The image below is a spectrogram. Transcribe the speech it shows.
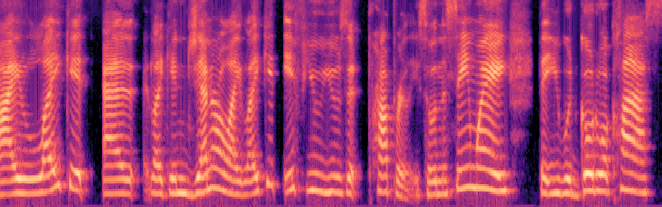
I like it as like in general, I like it if you use it properly. So in the same way that you would go to a class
